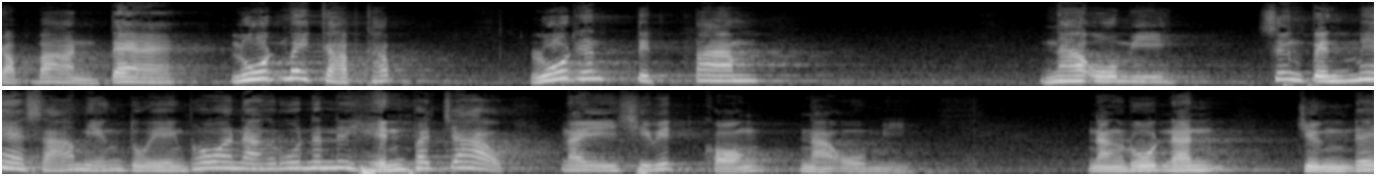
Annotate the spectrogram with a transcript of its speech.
กลับบ้าน แต่รูธไม่กลับครับรูธนั้นติดตามนาโอมี ซึ่งเป็นแม่สามีของตัวเอง เพราะว่านางรูธนั้นได้เห็นพระเจ้าในชีวิตของนาโอมี นางรูธนั้นจึงได้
